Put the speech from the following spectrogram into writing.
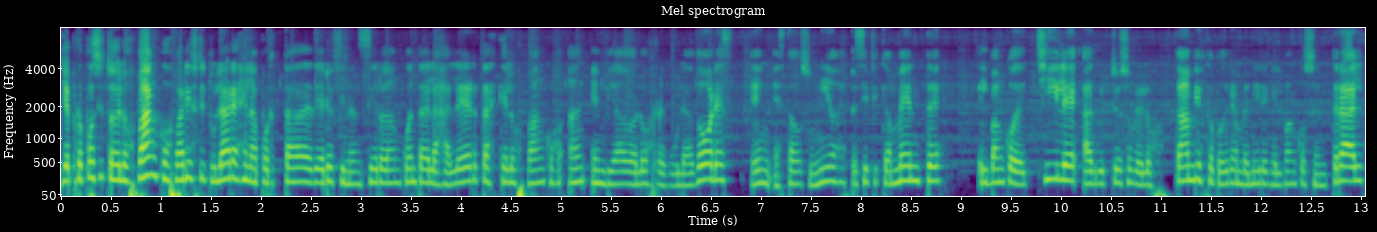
Y a propósito de los bancos, varios titulares en la portada de Diario Financiero dan cuenta de las alertas que los bancos han enviado a los reguladores en Estados Unidos específicamente el Banco de Chile advirtió sobre los cambios que podrían venir en el Banco Central.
